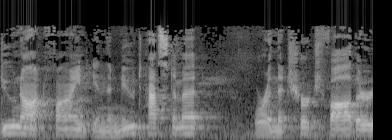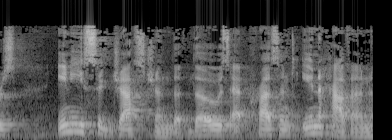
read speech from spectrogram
do not find in the New Testament or in the church fathers any suggestion that those at present in heaven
